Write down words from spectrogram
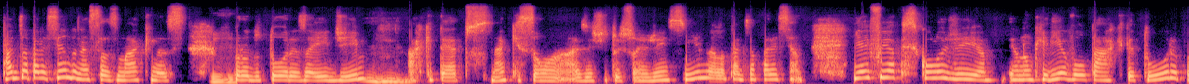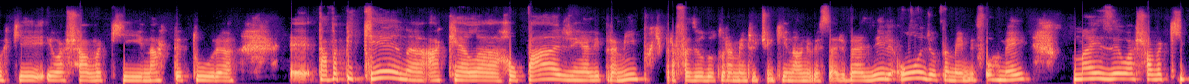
tá desaparecendo nessas máquinas uhum. produtoras aí de uhum. arquitetos, né? Que são as instituições de ensino, ela está desaparecendo. E aí fui à psicologia. Eu não queria voltar à arquitetura porque eu achava que na arquitetura estava é, pequena aquela roupagem ali para mim, porque para fazer o doutoramento eu tinha que ir na Universidade de Brasília, onde eu também me formei, mas eu achava que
